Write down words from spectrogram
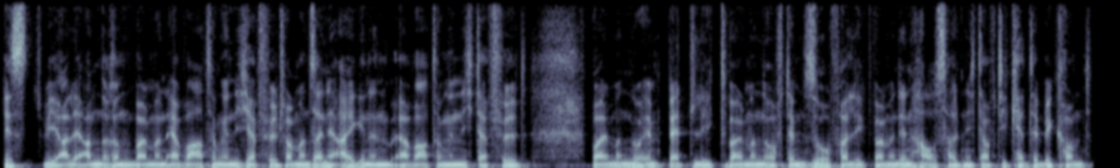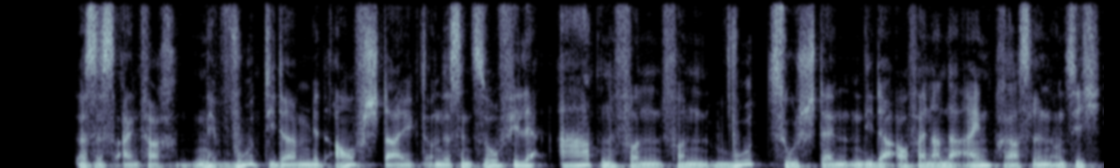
ist wie alle anderen, weil man Erwartungen nicht erfüllt, weil man seine eigenen Erwartungen nicht erfüllt, weil man nur im Bett liegt, weil man nur auf dem Sofa liegt, weil man den Haushalt nicht auf die Kette bekommt. Das ist einfach eine Wut, die da mit aufsteigt. Und es sind so viele Arten von, von Wutzuständen, die da aufeinander einprasseln und sich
